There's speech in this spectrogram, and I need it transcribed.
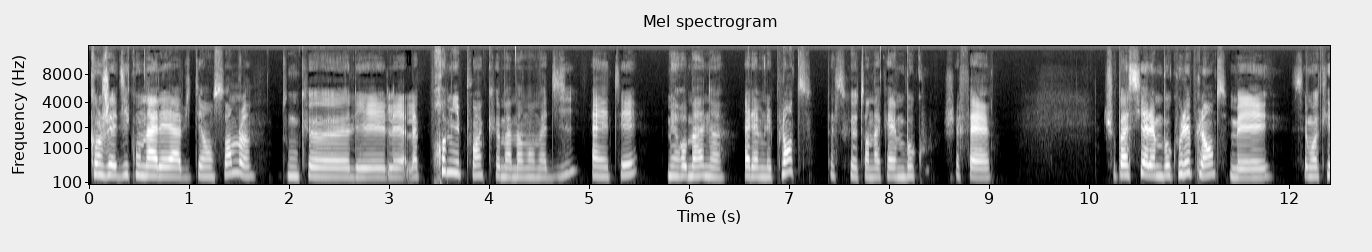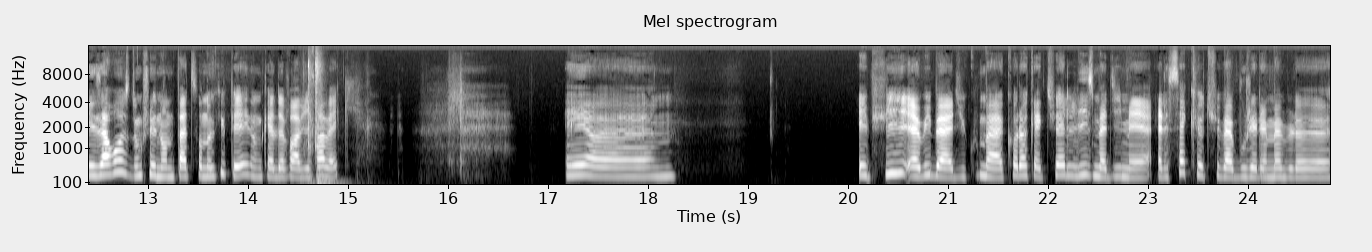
quand j'ai dit qu'on allait habiter ensemble, donc euh, les, le premier point que ma maman m'a dit a été Mais Romane, elle aime les plantes parce que t'en as quand même beaucoup. J'ai fait Je sais pas si elle aime beaucoup les plantes, mais c'est moi qui les arrose, donc je lui demande pas de s'en occuper, donc elle devra vivre avec. Et et puis, euh, oui, bah, du coup, ma coloc actuelle, Lise, m'a dit, mais elle sait que tu vas bouger les meubles euh,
